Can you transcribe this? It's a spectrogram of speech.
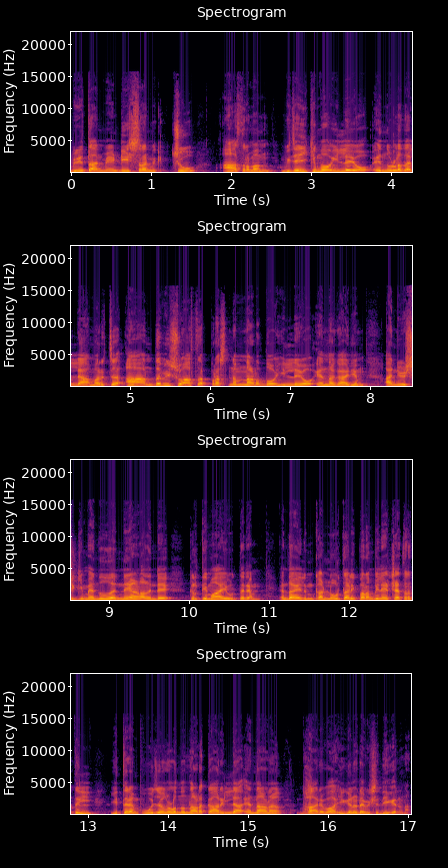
വീഴ്ത്താൻ വേണ്ടി ശ്രമിച്ചു. ആ ശ്രമം വിജയിക്കുമോ ഇല്ലയോ എന്നുള്ളതല്ല മറിച്ച് ആ അന്ധവിശ്വാസ പ്രശ്നം നടന്നോ ഇല്ലയോ എന്ന കാര്യം അന്വേഷിക്കും എന്നത് തന്നെയാണ് അതിന്റെ കൃത്യമായ ഉത്തരം. എന്തായാലും കണ്ണൂർ തളിപ്പറമ്പിലെ ക്ഷേത്രത്തിൽ ഇത്തരം പൂജകളൊന്നും നടക്കാറില്ല എന്നാണ് ഭാരവാഹികളുടെ വിശദീകരണം.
